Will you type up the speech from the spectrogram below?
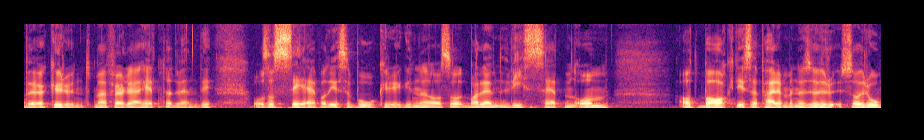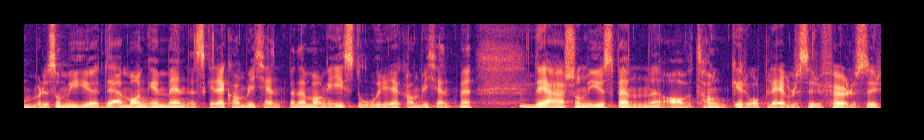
bøker rundt meg føler jeg er helt nødvendig. Og så ser jeg på disse bokryggene, og så bare den vissheten om at bak disse permene så, så rommer det så mye. Det er mange mennesker jeg kan bli kjent med, det er mange historier jeg kan bli kjent med. Det er så mye spennende av tanker, opplevelser, følelser,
